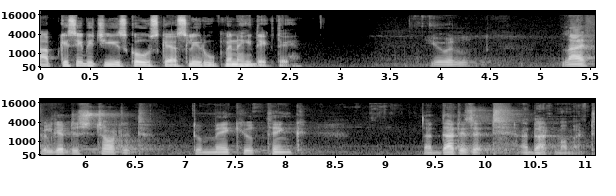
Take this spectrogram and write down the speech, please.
आप किसी भी चीज़ को उसके असली रूप में नहीं देखते। You will, life will get distorted to make you think that that is it at that moment.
